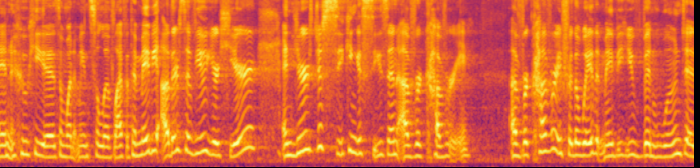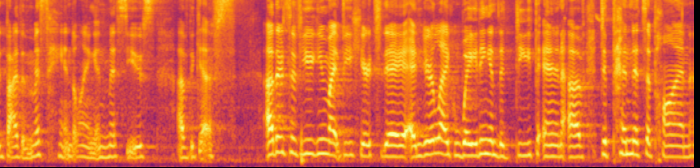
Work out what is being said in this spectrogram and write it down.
in who He is and what it means to live life with Him. Maybe others of you, you're here and you're just seeking a season of recovery of recovery for the way that maybe you've been wounded by the mishandling and misuse of the gifts, Others of you, you might be here today and you're like waiting in the deep end of dependence upon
